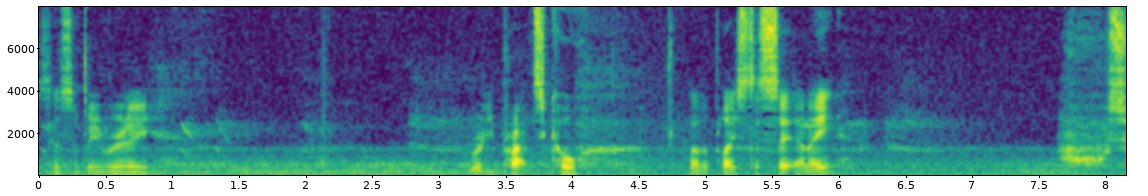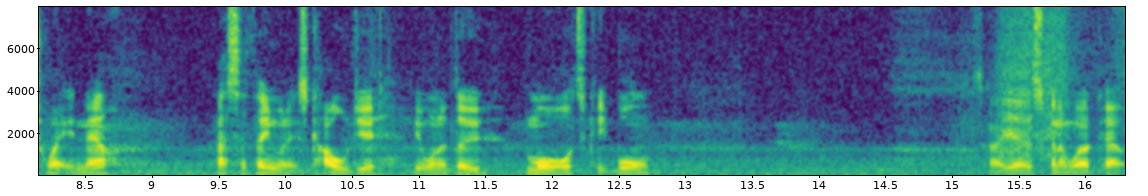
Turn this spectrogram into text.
So this will be really, really practical. Another place to sit and eat. Sweating now. That's the thing when it's cold, you, you want to do more to keep warm. So yeah, it's to work out,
